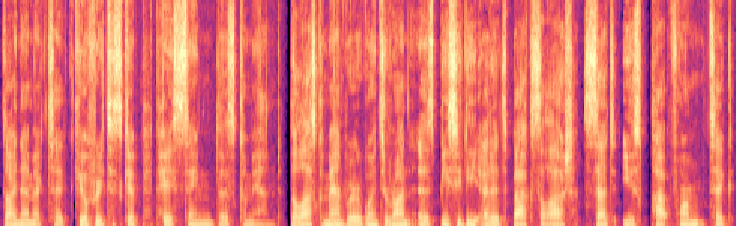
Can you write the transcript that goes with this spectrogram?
dynamic tick, feel free to skip pasting this command. The last command we're going to run is bcd edit backslash set use platform tick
